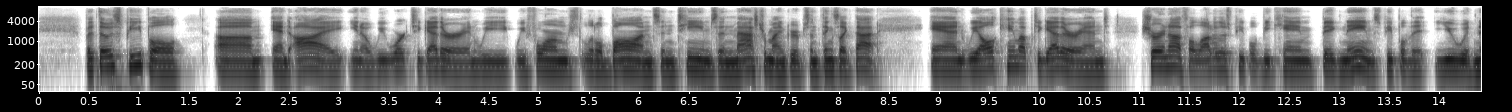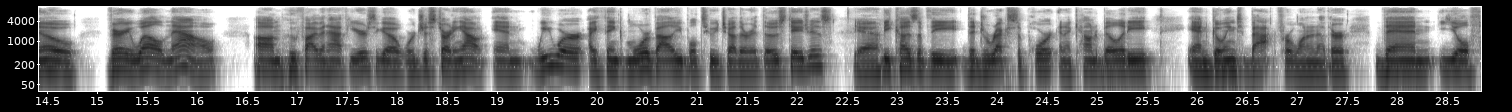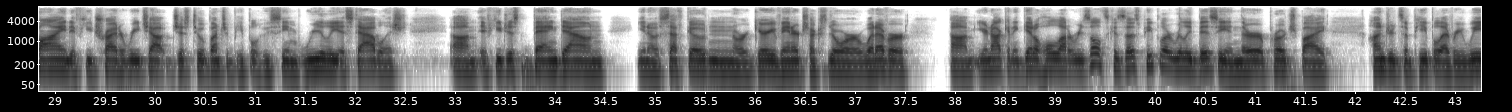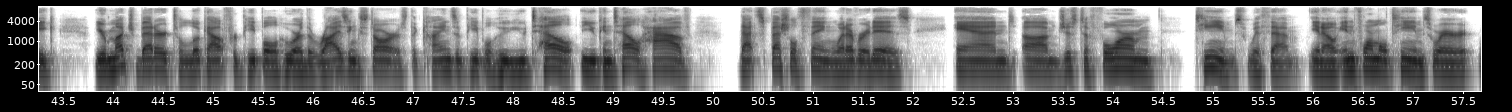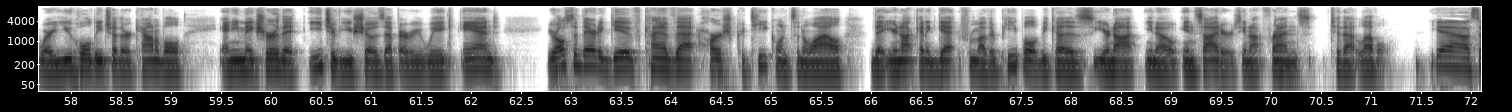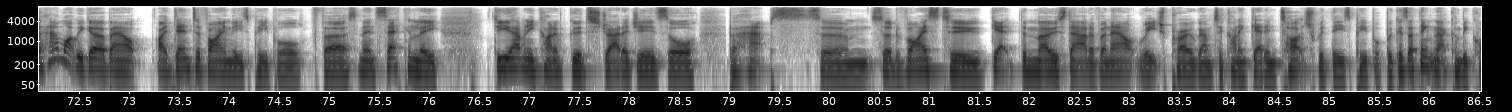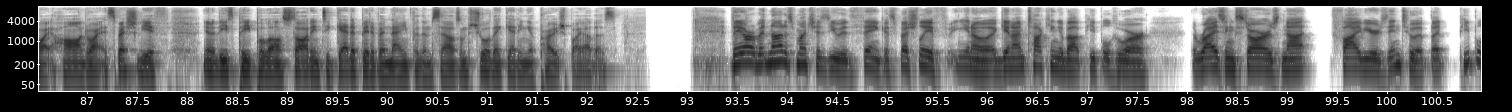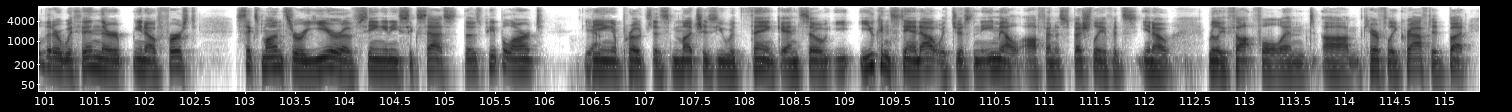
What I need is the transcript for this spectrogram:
but those people um, and I, you know, we worked together and we we formed little bonds and teams and mastermind groups and things like that. And we all came up together. And sure enough, a lot of those people became big names, people that you would know very well now. Um, who five and a half years ago were just starting out, and we were, I think, more valuable to each other at those stages. Yeah, because of the the direct support and accountability and going to bat for one another than you'll find if you try to reach out just to a bunch of people who seem really established. Um, if you just bang down, you know, Seth Godin or Gary Vaynerchuk's door or whatever, um, you're not going to get a whole lot of results because those people are really busy and they're approached by hundreds of people every week you're much better to look out for people who are the rising stars, the kinds of people who you tell you can tell have that special thing, whatever it is, and um, just to form teams with them, you know, informal teams where where you hold each other accountable and you make sure that each of you shows up every week and you're also there to give kind of that harsh critique once in a while that you're not going to get from other people because you're not, you know, insiders, you're not friends to that level. Yeah. So, how might we go about identifying these people first? And then, secondly, do you have any kind of good strategies or perhaps some, some advice to get the most out of an outreach program to kind of get in touch with these people? Because I think that can be quite hard, right? Especially if, you know, these people are starting to get a bit of a name for themselves. I'm sure they're getting approached by others. They are, but not as much as you would think, especially if, you know, again, I'm talking about people who are the rising stars, not five years into it, but people that are within their, you know, first six months or a year of seeing any success, those people aren't yeah. being approached as much as you would think. And so y- you can stand out with just an email often, especially if it's, you know, really thoughtful and um, carefully crafted. But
